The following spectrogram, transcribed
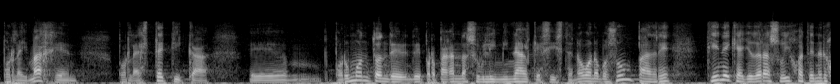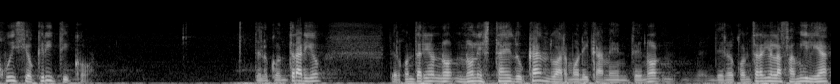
Por la imagen, por la estética, eh, por un montón de, propaganda subliminal que existe. ¿no? Bueno, pues un padre tiene que ayudar a su hijo a tener juicio crítico. De lo contrario, de lo contrario no, le está educando armónicamente. No, de lo contrario, la familia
